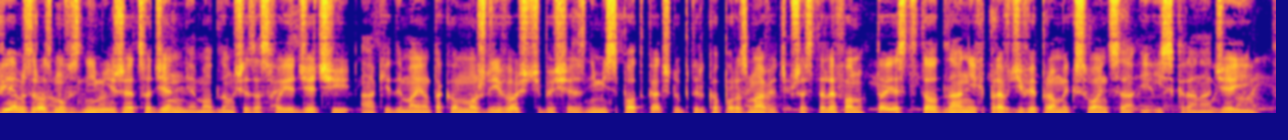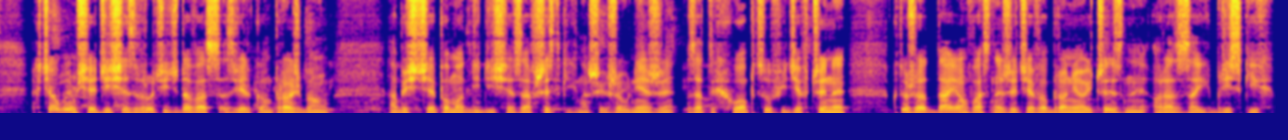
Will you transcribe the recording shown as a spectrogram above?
Wiem z rozmów z nimi, że codziennie modlą się za swoje dzieci, a kiedy mają taką możliwość, by się z nimi spotkać lub tylko porozmawiać przez telefon, to jest to dla nich prawdziwy promyk słońca i iskra nadziei. Chciałbym się dziś zwrócić do Was z wielką prośbą, abyście pomodlili się za wszystkich naszych żołnierzy, za tych chłopców i dziewczyny, którzy oddają własne życie w obronie ojczyzny oraz za ich bliskich.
